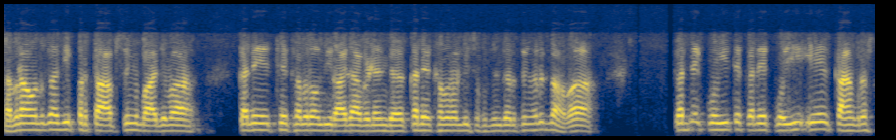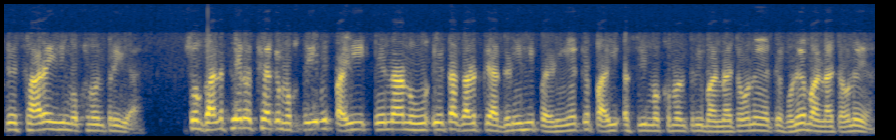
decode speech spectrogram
ਖਬਰਾਂ ਆਉਂਦੀਆਂ ਜੀ, ਪ੍ਰਤਾਪ ਸਿੰਘ ਬਾਜਵਾ, ਕਦੇ ਇੱਥੇ ਖਬਰ ਆਉਂਦੀ, ਰਾਜਾ ਵੜਿੰਗ, ਕਦੇ ਖਬਰ ਆਉਂਦੀ, ਸੁਖਜਿੰਦਰ ਸਿੰਘ ਰੰਧਾਵਾ, ਕਦੇ ਕੋਈ ਤੇ ਕਦੇ ਕੋਈ, ਇਹ ਕਾਂਗਰਸ ਦੇ ਸਾਰੇ ਹੀ ਮੁੱਖ ਮੰਤਰੀ ਆ। ਸੋ ਗੱਲ ਫਿਰ ਉੱਥੇ ਆ ਕਿ ਮੁਕਤੀ ਵੀ ਭਾਈ ਇਹਨਾਂ ਨੂੰ, ਇਹ ਤਾਂ ਗੱਲ ਤਿਆਗਣੀ ਹੀ ਪੈਣੀ ਹੈ ਕਿ ਭਾਈ ਅਸੀਂ ਮੁੱਖ ਮੰਤਰੀ ਬਣਨਾ ਚਾਹੁੰਦੇ ਹਾਂ ਤੇ ਹੁਣੇ ਬਣਨਾ ਚਾਹੁੰਦੇ ਹਾਂ।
